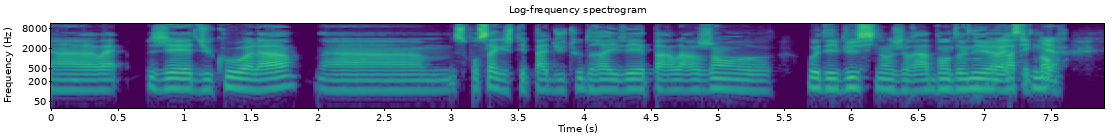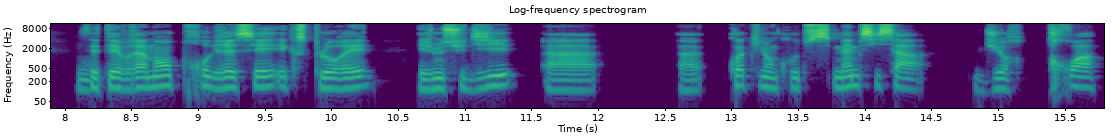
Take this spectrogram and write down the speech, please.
Euh, ouais. J'ai, du coup, voilà. Euh, c'est pour ça que j'étais pas du tout drivé par l'argent au début, sinon j'aurais abandonné euh, rapidement. Mmh. C'était vraiment progresser, explorer. Et je me suis dit, euh, euh, quoi qu'il en coûte, même si ça dure trois,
